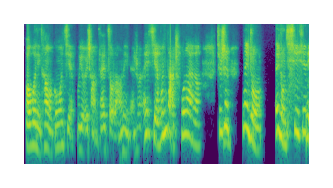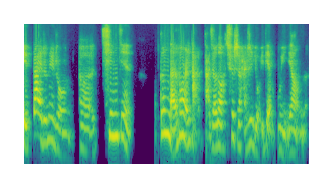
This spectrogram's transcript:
包括你看我跟我姐夫有一场在走廊里面说，哎，姐夫你咋出来了？就是那种。那种气息里带着那种呃亲近，跟南方人打打交道确实还是有一点不一样的。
